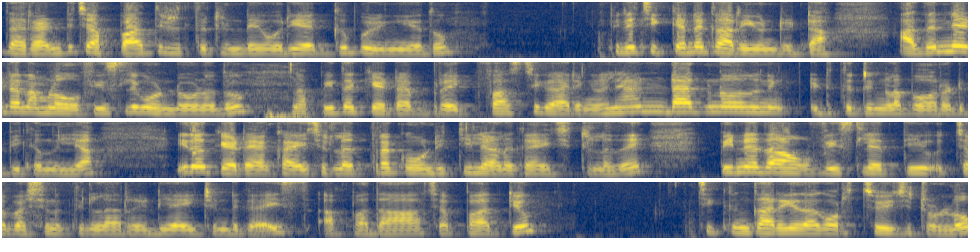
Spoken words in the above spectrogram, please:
ഇതാ രണ്ട് ചപ്പാത്തി എടുത്തിട്ടുണ്ട് ഒരു എഗ്ഗ് പുഴുങ്ങിയതും പിന്നെ ചിക്കന്റെ കറിയുണ്ട് കേട്ടോ അതന്നെ ഏട്ടാ നമ്മൾ ഓഫീസിൽ കൊണ്ടുപോകുന്നതും അപ്പോൾ ഇതൊക്കെ ഏട്ടാ ബ്രേക്ക്ഫാസ്റ്റ് കാര്യങ്ങൾ ഞാൻ ഉണ്ടാക്കണമെന്ന് എടുത്തിട്ട് നിങ്ങളെ ബോറടിപ്പിക്കുന്നില്ല ഇതൊക്കെ ഏട്ടാ ഞാൻ കഴിച്ചിട്ടുള്ളത് എത്ര ക്വാണ്ടിറ്റിയിലാണ് കഴിച്ചിട്ടുള്ളത്. പിന്നെ അതാ ഓഫീസിലെത്തി ഉച്ചഭക്ഷണത്തിനുള്ള റെഡി ആയിട്ടുണ്ട് ഗൈസ് അപ്പോൾ അതാ ചപ്പാത്തിയും ചിക്കൻ കറി ഇതാ കുറച്ച് വെച്ചിട്ടുള്ളൂ.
